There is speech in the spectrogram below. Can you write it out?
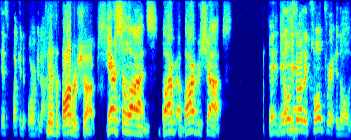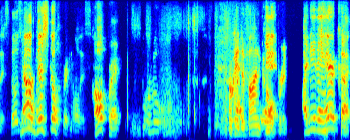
dis fucking organized? Yeah, the barber shops. hair salons, barb uh, barber shops? They're, they're, Those they're are the culprit in all this. Those No, are the they're still- culprit in all this. culprit. Okay, define Yeah. culprit. I need a haircut.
